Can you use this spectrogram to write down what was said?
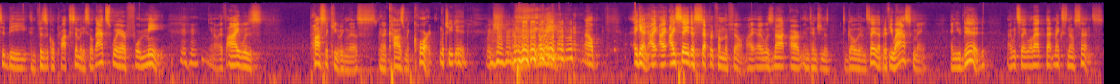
to be in physical proximity. So that's where, for me, Mm-hmm. You know, if I was prosecuting this in a cosmic court, which you did, which you know, mm-hmm. nobody, nobody, well, again, I, I, I, say this separate from the film. I, I was not our intention to, to go there and say that, but if you ask me, and you did, I would say, well, that, that makes no sense.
